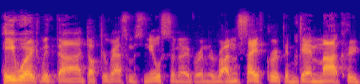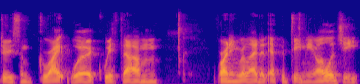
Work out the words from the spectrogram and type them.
He worked with uh, Dr. Rasmus Nielsen over in the Run Safe group in Denmark, who do some great work with um, running related epidemiology.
